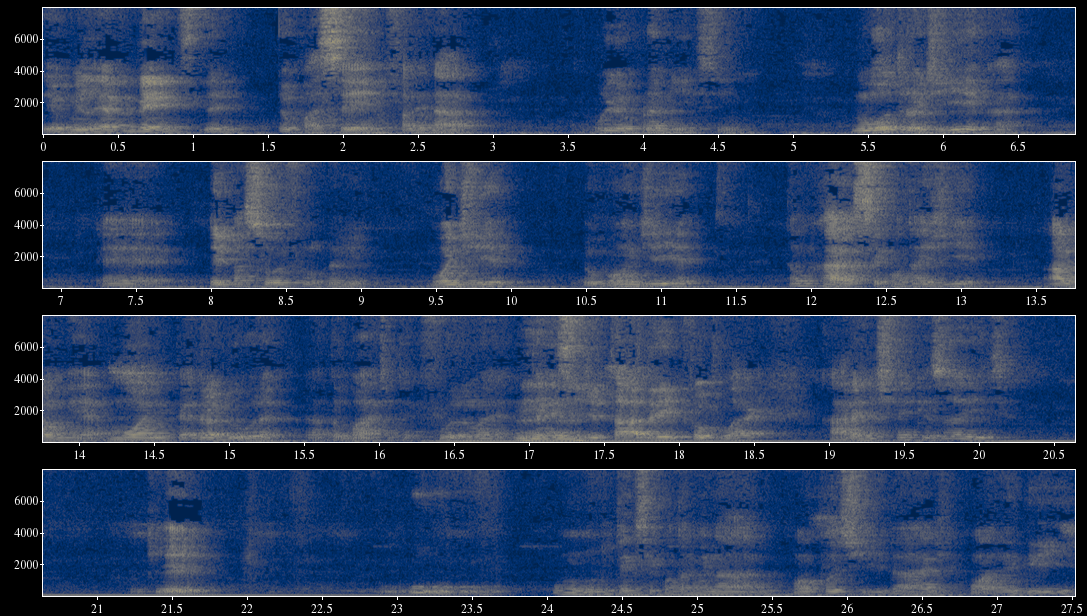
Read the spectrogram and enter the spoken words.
Eu me lembro bem disso daí. Eu passei, não falei nada. Olhou pra mim assim. No outro dia, cara, é, ele passou e falou pra mim: Bom dia. Eu, bom dia. Então, cara, você contagia. Água mole pedra dura, tanto bate até que fura, não é? Uhum. Tem esse ditado aí popular. Cara, a gente tem que usar isso. Porque o, o, o mundo tem que ser contaminado com a positividade, com a alegria.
